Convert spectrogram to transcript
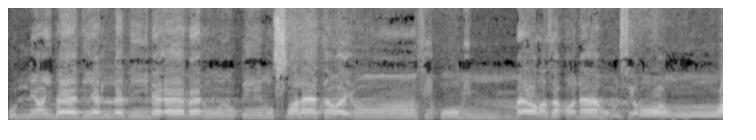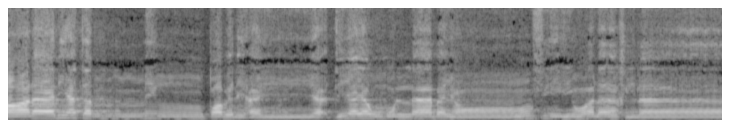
قُل لِّعِبَادِيَ الَّذِينَ آمَنُوا يُقِيمُوا الصَّلَاةَ وَيُنفِقُوا مِمَّا رَزَقْنَاهُمْ سِرًّا وَعَلَانِيَةً مِّن قَبْلِ أَن يَأْتِيَ يَوْمٌ لَّا بَيْعٌ فِيهِ وَلَا خِلَالٌ.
